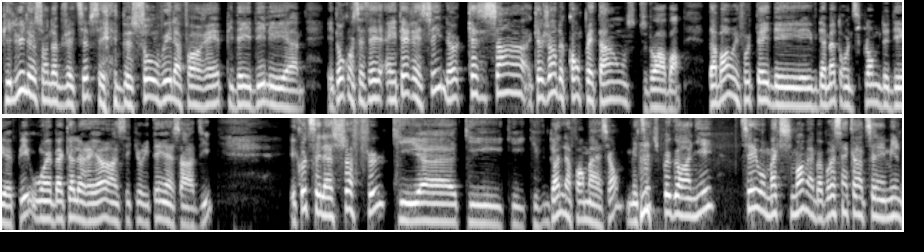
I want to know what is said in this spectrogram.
Puis lui, là, son objectif, c'est de sauver la forêt, puis d'aider les... euh, et donc, on s'était intéressé, là, quel, sens- quel genre de compétences tu dois avoir. D'abord, il faut que tu aies des, évidemment ton diplôme de DEP ou un baccalauréat en sécurité et incendie. Écoute, c'est la chauffeur qui, euh, qui, qui, qui donne la formation, mais tu sais, tu peux gagner, tu sais, au maximum à peu près 55 000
